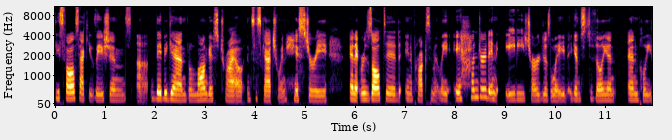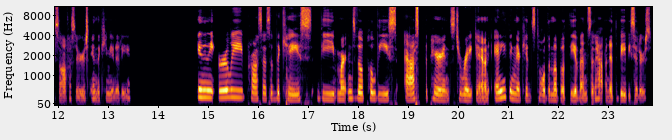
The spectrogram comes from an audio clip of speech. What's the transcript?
These false accusations, uh, they began the longest trial in Saskatchewan history, and it resulted in approximately 180 charges laid against civilian and police officers in the community. In the early process of the case, the Martensville police asked the parents to write down anything their kids told them about the events that happened at the babysitters.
